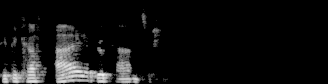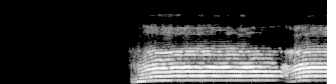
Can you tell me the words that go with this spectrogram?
die die Kraft, alle Blockaden zu schließen. Ah, ah,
